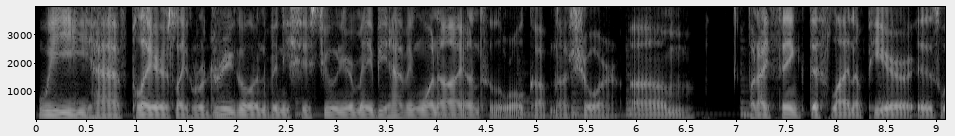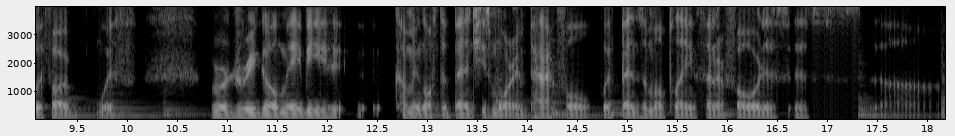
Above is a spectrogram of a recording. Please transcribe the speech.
we have players like Rodrygo and Vinicius Jr. maybe having one eye onto the World Cup. Not sure, um, but I think this lineup here is with our with Rodrygo maybe coming off the bench. He's more impactful with Benzema playing center forward. Is is uh,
